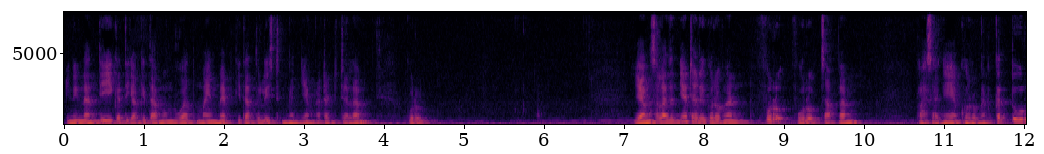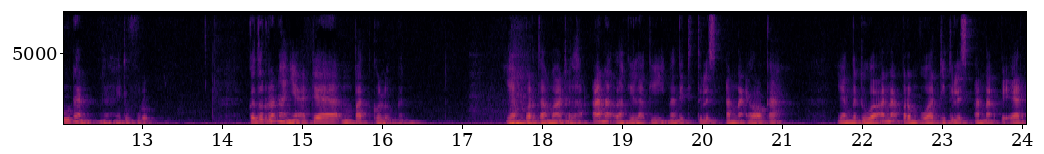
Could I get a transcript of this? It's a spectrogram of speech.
Ini nanti ketika kita membuat mind map kita tulis dengan yang ada di dalam kurung. Yang selanjutnya dari golongan furuk, furuk cabang bahasanya ya golongan keturunan. Nah, itu furuk. Keturunan hanya ada empat golongan. Yang pertama adalah anak laki-laki, nanti ditulis anak LK. Yang kedua anak perempuan ditulis anak PR.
